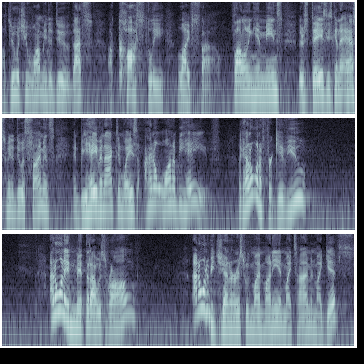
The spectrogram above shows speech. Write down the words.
I'll do what you want me to do. That's a costly lifestyle. Following him means there's days he's going to ask me to do assignments and behave and act in ways I don't want to behave. Like, I don't want to forgive you. I don't want to admit that I was wrong. I don't want to be generous with my money and my time and my gifts.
